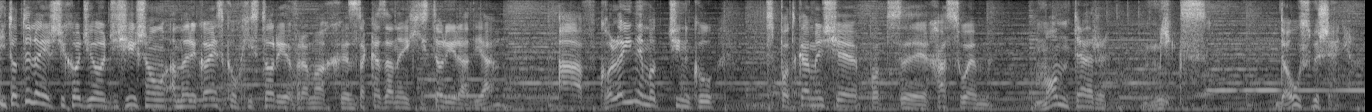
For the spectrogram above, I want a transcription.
I to tyle, jeśli chodzi o dzisiejszą amerykańską historię w ramach zakazanej historii radia. A w kolejnym odcinku spotkamy się pod y, hasłem Monter Mix. Do usłyszenia.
